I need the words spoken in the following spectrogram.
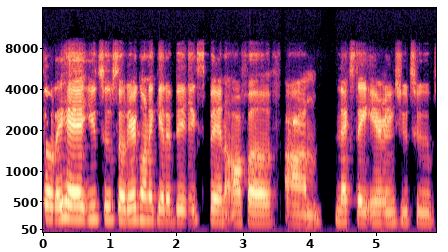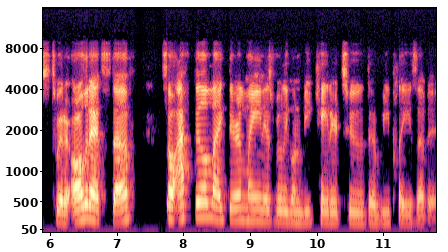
So they had YouTube, so they're gonna get a big spin off of um next day airings, YouTube's, Twitter, all of that stuff. So I feel like their lane is really going to be catered to the replays of it.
